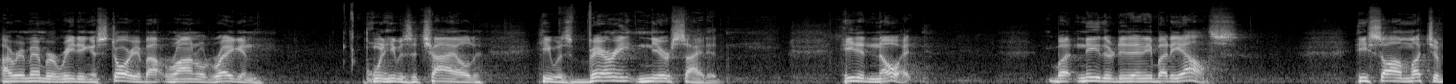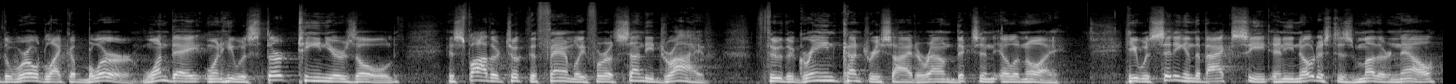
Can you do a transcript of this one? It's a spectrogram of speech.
I remember reading a story about Ronald Reagan when he was a child he was very nearsighted. He didn't know it, but neither did anybody else. He saw much of the world like a blur. One day, when he was 13 years old, his father took the family for a Sunday drive through the green countryside around Dixon, Illinois. He was sitting in the back seat and he noticed his mother, Nell,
